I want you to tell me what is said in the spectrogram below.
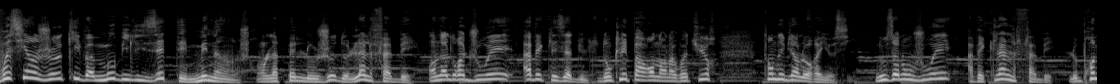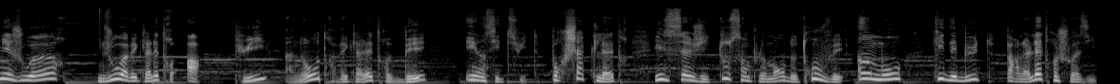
Voici un jeu qui va mobiliser tes méninges. On l'appelle le jeu de l'alphabet. On a le droit de jouer avec les adultes. Donc les parents dans la voiture, tendez bien l'oreille aussi. Nous allons jouer avec l'alphabet. Le premier joueur joue avec la lettre A, puis un autre avec la lettre B, et ainsi de suite. Pour chaque lettre, il s'agit tout simplement de trouver un mot qui débute par la lettre choisie.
